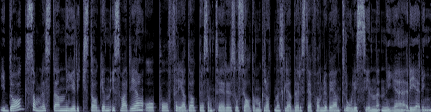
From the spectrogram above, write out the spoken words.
I dag samles den nye riksdagen i Sverige, og på fredag presenterer sosialdemokratenes leder Stefan Löfven trolig sin nye regjering.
